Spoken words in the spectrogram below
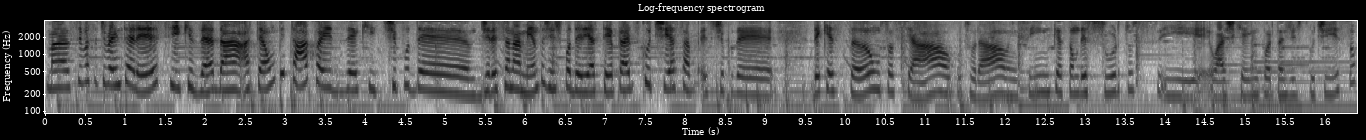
Mas se você tiver interesse e quiser dar até um pitaco aí, dizer que tipo de direcionamento a gente poderia ter para discutir essa, esse tipo de, de questão social, cultural, enfim, questão de surtos, e eu acho que é importante a gente discutir isso.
